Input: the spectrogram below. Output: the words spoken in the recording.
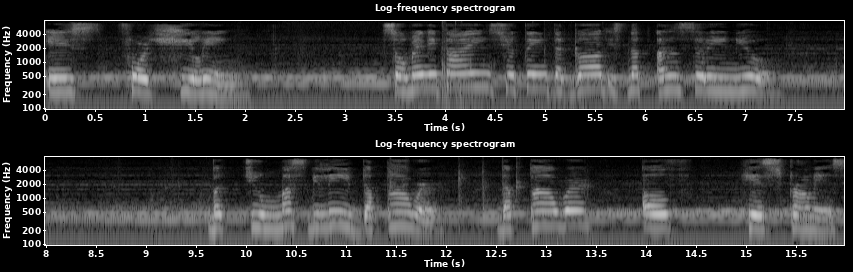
is for healing. So many times you think that God is not answering you. But you must believe the power, the power of His promise.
